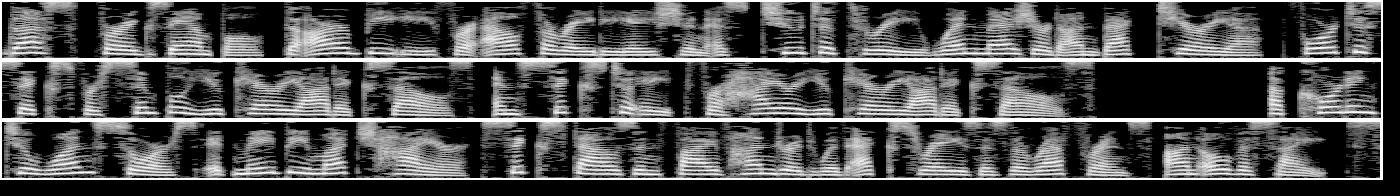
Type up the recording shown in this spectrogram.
Thus, for example, the RBE for alpha radiation is 2 to 3 when measured on bacteria, 4 to 6 for simple eukaryotic cells, and 6 to 8 for higher eukaryotic cells. According to one source it may be much higher 6500 with X-rays as the reference on ovocytes.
